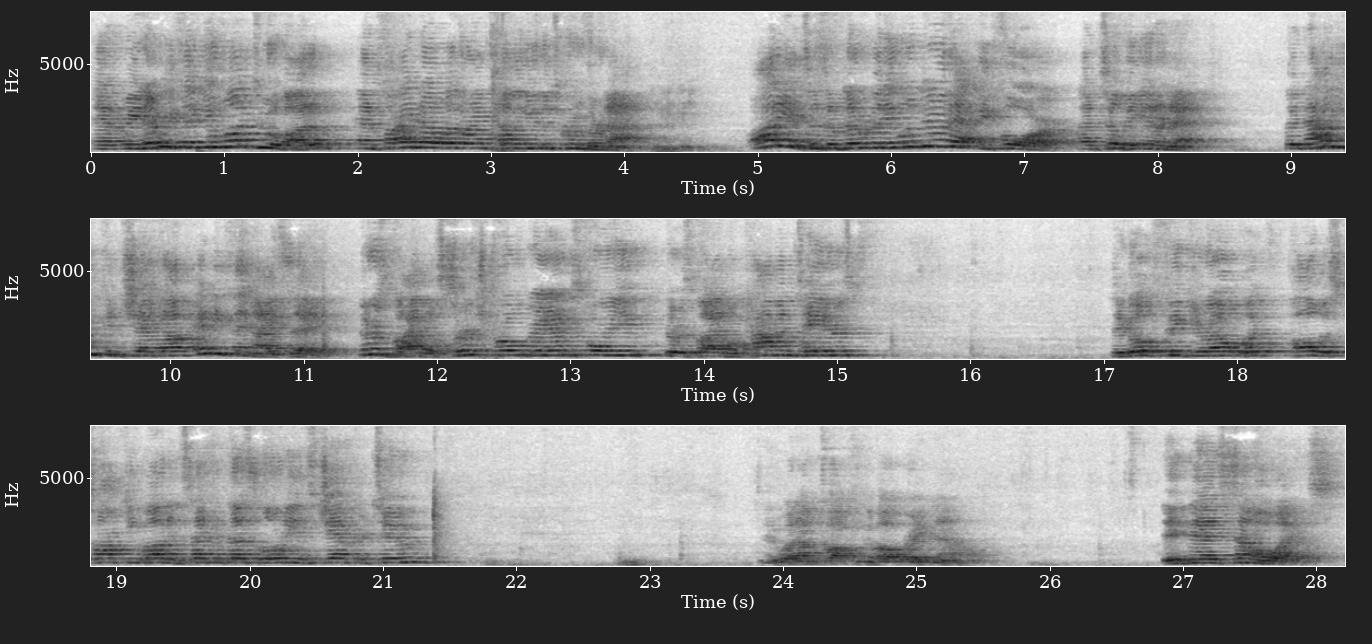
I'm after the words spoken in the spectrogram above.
and read everything you want to about him and find out whether I'm telling you the truth or not. Mm-hmm. Audiences have never been able to do that before until the internet. But now you can check out anything I say. There's Bible search programs for you, there's Bible commentators. To go figure out what Paul was talking about in 2 Thessalonians chapter 2 and what I'm talking about right now. Ignaz Semmelweis.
